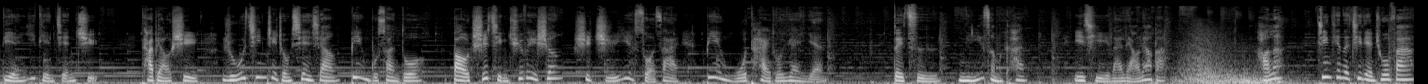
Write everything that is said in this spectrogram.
点一点捡取。他表示，如今这种现象并不算多，保持景区卫生是职业所在，并无太多怨言。对此你怎么看？一起来聊聊吧。好了，今天的七点出发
